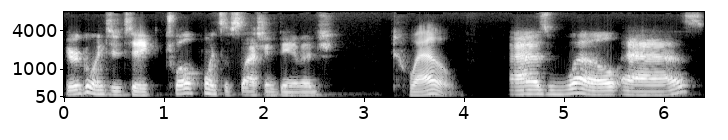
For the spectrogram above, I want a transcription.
You're going to take 12 points of slashing damage, Twelve. as well as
